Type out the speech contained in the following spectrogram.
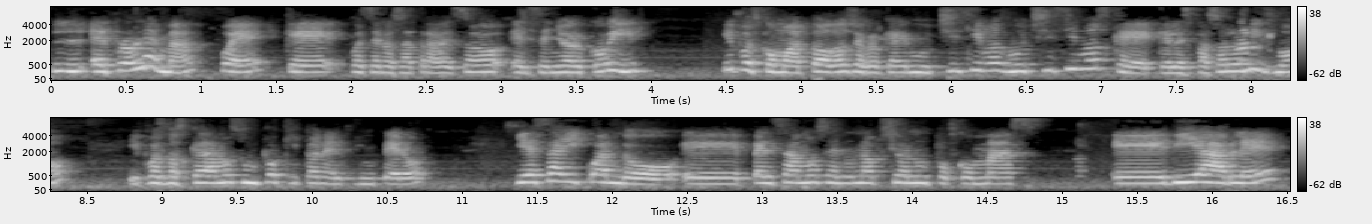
el problema fue que pues se nos atravesó el señor COVID y pues como a todos, yo creo que hay muchísimos, muchísimos que, les pasó lo mismo y pues nos quedamos un poquito en el tintero. Y es ahí cuando eh, pensamos en una opción un poco más eh, viable,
